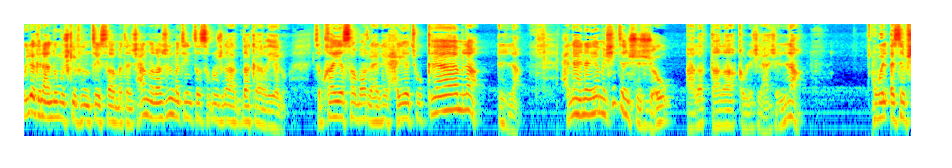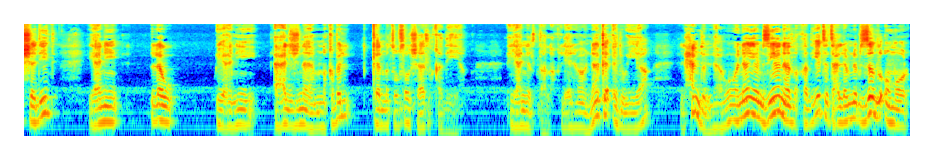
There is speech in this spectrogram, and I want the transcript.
وإلا كان عنده مشكل في الانتصاب مثلا شحال من راجل ما تينتصبلوش كاع الذكر ديالو؟ تبقى هي صبر عليه حياته كاملة؟ لا. حنا هنايا ماشي تنشجعوا على الطلاق ولا شي حاجة لا. هو للأسف الشديد يعني لو يعني عالجناه من قبل كان ما توصلش هذه القضية. يعني الطلاق لأن هناك أدوية الحمد لله وهنايا مزيان هذه القضية تتعلمنا بزاف الأمور.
